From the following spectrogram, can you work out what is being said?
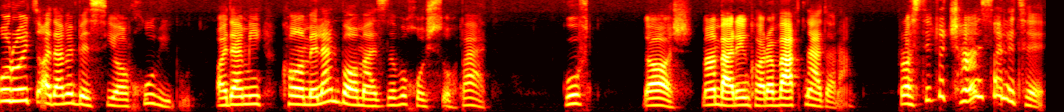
هورویتس آدم بسیار خوبی بود. آدمی کاملا بامزه و خوش صحبت. گفت داش من برای این کارا وقت ندارم. راستی تو چند سالته؟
